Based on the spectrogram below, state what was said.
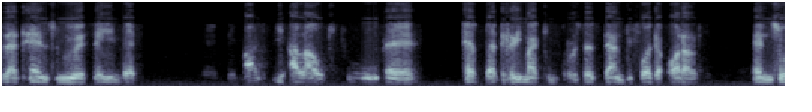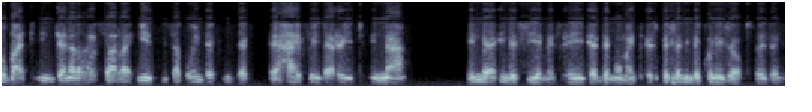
that. Hence, we were saying that uh, they must be allowed to uh, have that remarking process done before the oral. And so, but in general, SARA is disappointed with the high failure rate in, uh, in, the, in the CMSA at the moment, especially in the College of Surgery.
